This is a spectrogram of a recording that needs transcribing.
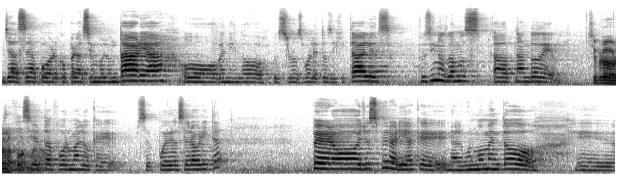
Ya sea por cooperación voluntaria o vendiendo pues, los boletos digitales. Pues sí, nos vamos adaptando de, una de forma. cierta ¿no? forma lo que se puede hacer ahorita. Pero yo esperaría que en algún momento eh,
